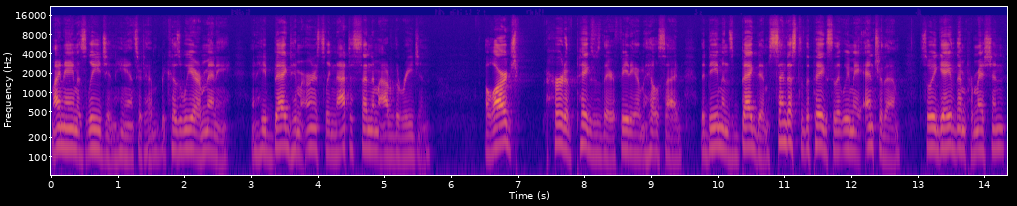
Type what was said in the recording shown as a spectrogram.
My name is Legion, he answered him, because we are many. And he begged him earnestly not to send him out of the region. A large herd of pigs was there feeding on the hillside. The demons begged him, Send us to the pigs so that we may enter them. So he gave them permission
